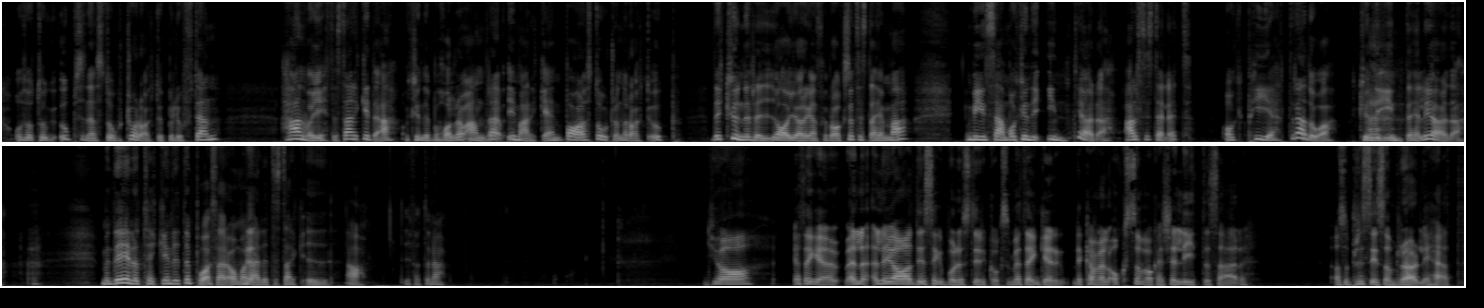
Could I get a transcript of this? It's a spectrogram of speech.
och så tog upp sina stortår rakt upp i luften. Han var jättestark i det och kunde behålla de andra i marken, bara stortårna rakt upp. Det kunde jag göra ganska bra också, testa hemma. Min sambo kunde inte göra det, alls istället. Och Petra då kunde inte heller göra det. Men det är ändå ett tecken lite på så här, om man Men- är lite stark i, ja, i fötterna. Ja, jag tänker, eller, eller ja, det är säkert både styrka också, men jag tänker det kan väl också vara kanske lite så här Alltså precis som rörlighet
